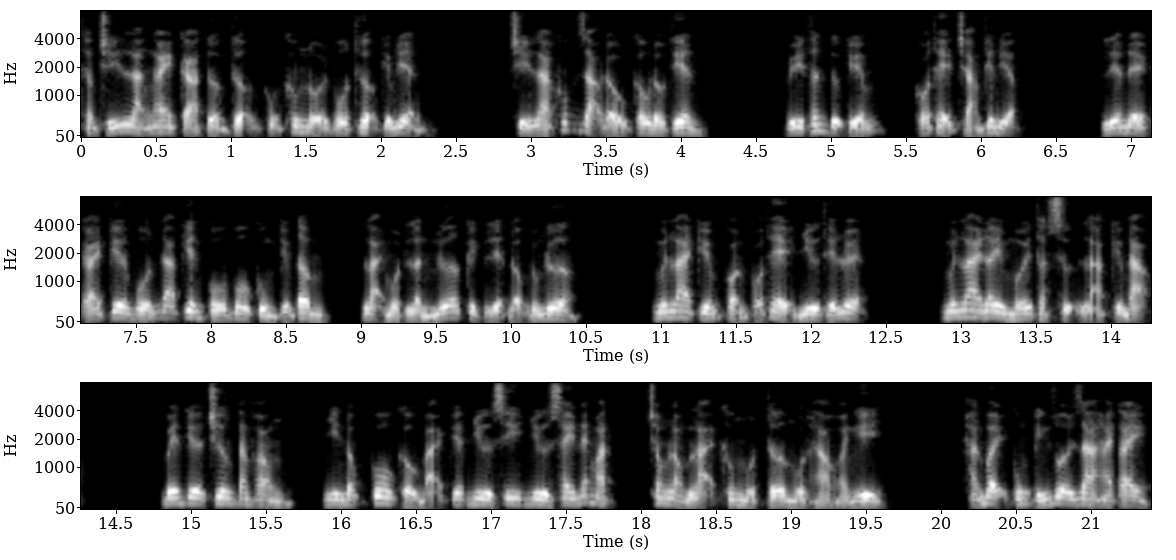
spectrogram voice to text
thậm chí là ngay cả tưởng tượng cũng không nổi vô thượng kiếm điện. Chỉ là khúc dạo đầu câu đầu tiên. Vì thân tự kiếm, có thể chạm thiên điện liên để cái kia vốn đã kiên cố vô cùng kiếm tâm, lại một lần nữa kịch liệt động đung đưa. Nguyên lai kiếm còn có thể như thế luyện. Nguyên lai đây mới thật sự là kiếm đạo. Bên kia trương tam phong, nhìn độc cô cầu bại kia như si như say nét mặt, trong lòng lại không một tơ một hào hoài nghi. Hắn vậy cung kính dội ra hai tay,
